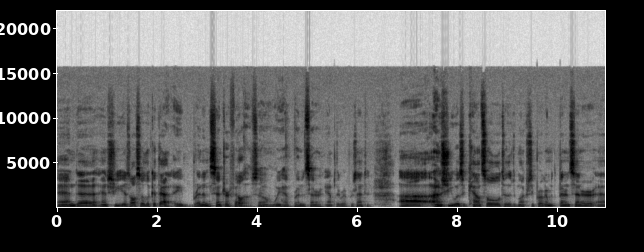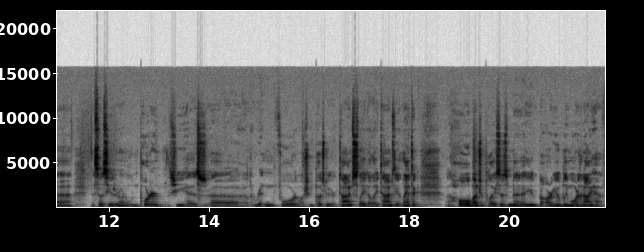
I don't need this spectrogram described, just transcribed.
And, uh, and she is also, look at that, a Brennan Center Fellow. So we have Brennan Center amply represented. Uh, she was a counsel to the Democracy Program at the Brennan Center, uh, associate at Arnold and Porter. She has uh, written for the Washington Post, New York Times, Slate, LA Times, The Atlantic, a whole bunch of places, arguably more than I have.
